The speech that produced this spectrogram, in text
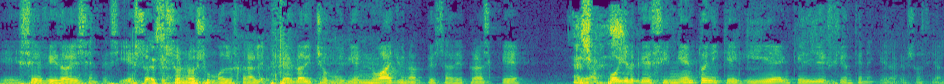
eh, servidores entre sí. Eso, eso, no es un modo escalable. Fred lo ha dicho muy bien, no hay una empresa detrás que, apoye el crecimiento ni que guíe en qué dirección tiene que ir la red social.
